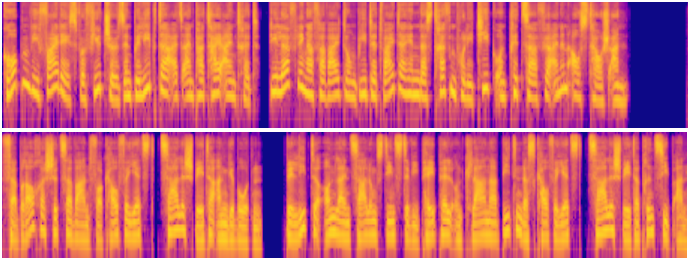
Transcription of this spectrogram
Gruppen wie Fridays for Future sind beliebter als ein Parteieintritt. Die Löfflinger Verwaltung bietet weiterhin das Treffen Politik und Pizza für einen Austausch an. Verbraucherschützer warnt vor Kaufe jetzt, zahle später angeboten. Beliebte Online-Zahlungsdienste wie PayPal und Klarna bieten das Kaufe jetzt, zahle später Prinzip an.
